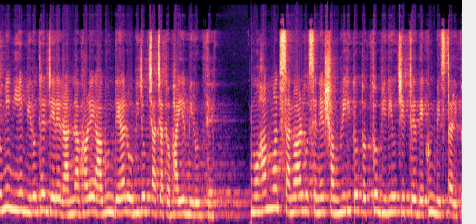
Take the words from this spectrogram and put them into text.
জমি নিয়ে বিরোধের জেরে রান্নাঘরে আগুন দেয়ার অভিযোগ চাচাতো ভাইয়ের বিরুদ্ধে। মোহাম্মদ সানোয়ার হোসেনের সংগৃহীত তথ্য ভিডিও চিত্রে দেখুন বিস্তারিত।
